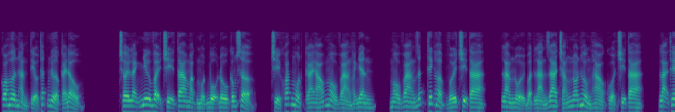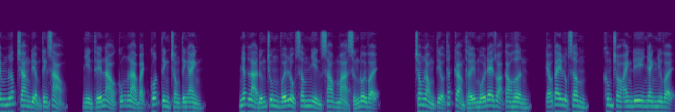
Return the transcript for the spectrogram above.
co hơn hẳn tiểu thất nửa cái đầu. Trời lạnh như vậy chị ta mặc một bộ đồ công sở, chỉ khoác một cái áo màu vàng hạnh nhân, màu vàng rất thích hợp với chị ta, làm nổi bật làn da trắng non hồng hào của chị ta, lại thêm lớp trang điểm tinh xảo, nhìn thế nào cũng là bạch cốt tinh trong tinh anh. Nhất là đứng chung với lục sâm nhìn sao mà xứng đôi vậy. Trong lòng tiểu thất cảm thấy mối đe dọa cao hơn, kéo tay lục sâm, không cho anh đi nhanh như vậy.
